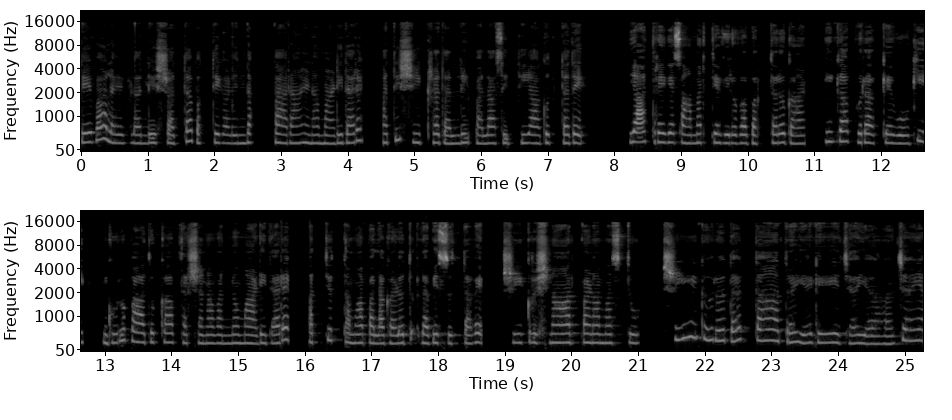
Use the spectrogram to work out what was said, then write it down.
ದೇವಾಲಯಗಳಲ್ಲಿ ಶ್ರದ್ಧಾ ಭಕ್ತಿಗಳಿಂದ ಪಾರಾಯಣ ಮಾಡಿದರೆ ಅತಿ ಶೀಘ್ರದಲ್ಲಿ ಫಲ ಸಿದ್ಧಿಯಾಗುತ್ತದೆ. ಯಾತ್ರೆಗೆ ಸಾಮರ್ಥ್ಯವಿರುವ ಭಕ್ತರು ಗಾಣಿಗಾಪುರಕ್ಕೆ ಹೋಗಿ ಗುರುಪಾದುಕಾ ದರ್ಶನವನ್ನು ಮಾಡಿದರೆ ಅತ್ಯುತ್ತಮ ಫಲಗಳು ಲಭಿಸುತ್ತವೆ. ಶ್ರೀಕೃಷ್ಣಾರ್ಪಣಮಸ್ತು. ಶ್ರೀ ಗುರು ದತ್ತಾತ್ರಯಗೆ ಜಯ ಜಯ.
